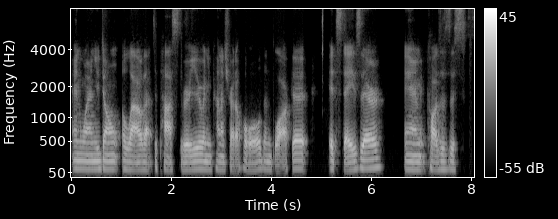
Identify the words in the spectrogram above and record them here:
and when you don't allow that to pass through you and you kind of try to hold and block it it stays there and it causes this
